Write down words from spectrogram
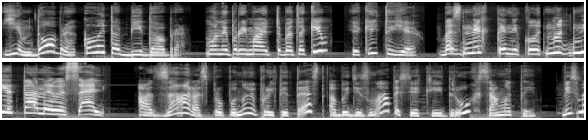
Їм добре, коли тобі добре. Вони приймають тебе таким, який ти є. Без них канікули нудні та невеселі. А зараз пропоную пройти тест, аби дізнатись, який друг саме ти. Візьми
